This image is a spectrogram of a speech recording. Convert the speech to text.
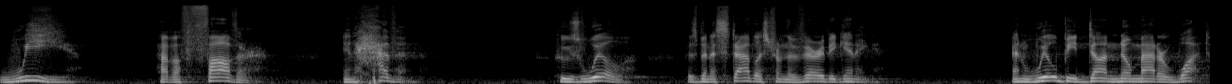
We have a Father in heaven whose will has been established from the very beginning and will be done no matter what.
